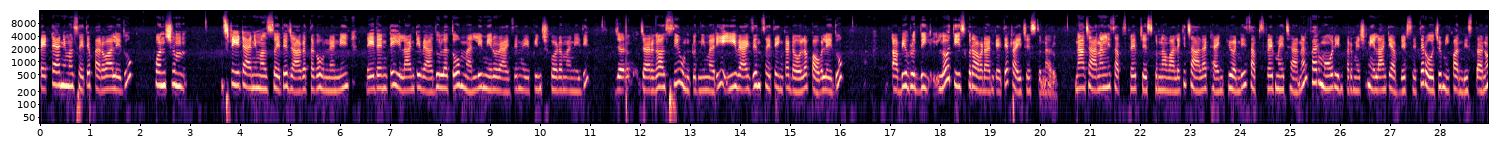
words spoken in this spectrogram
పెట్ యానిమల్స్ అయితే పర్వాలేదు. కొంచెం స్ట్రీట్ యానిమల్స్ అయితే జాగ్రత్తగా ఉండండి. లేదంటే ఇలాంటి వ్యాధులతో మళ్ళీ మీరు వ్యాక్సిన్ వేయించుకోవడం అనేది జర జరగాల్సి ఉంటుంది. మరి ఈ వ్యాక్సిన్స్ అయితే ఇంకా డెవలప్ అవ్వలేదు. అభివృద్ధిలో తీసుకురావడానికి అయితే ట్రై చేస్తున్నారు. నా ఛానల్ని సబ్స్క్రైబ్ చేసుకున్న వాళ్ళకి చాలా థ్యాంక్ యూ అండి. Subscribe my channel for more information. ఇలాంటి అప్డేట్స్ అయితే రోజు మీకు అందిస్తాను.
